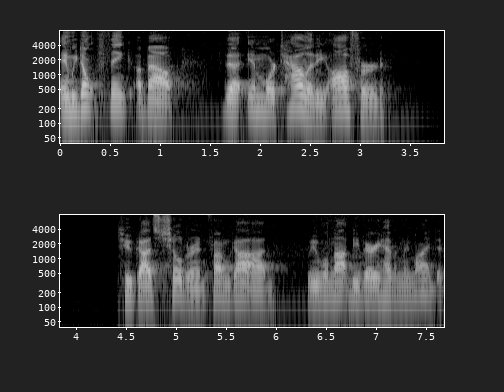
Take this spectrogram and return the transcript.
and we don't think about the immortality offered to God's children from God, we will not be very heavenly minded.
